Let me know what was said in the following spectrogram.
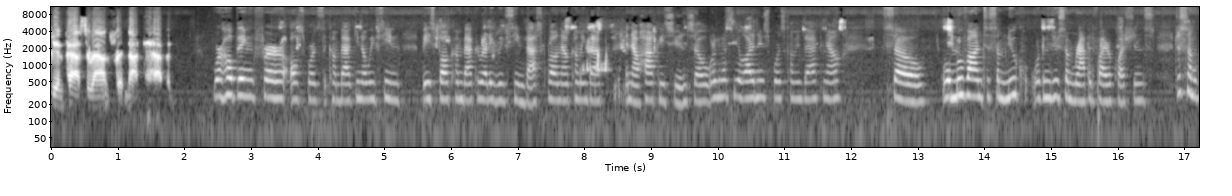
being passed around for it not to happen. we're hoping for all sports to come back. You know, we've seen baseball come back already. We've seen basketball now coming back, and now hockey soon. So we're gonna see a lot of new sports coming back now. So we'll move on to some new. We're gonna do some rapid fire questions. Just some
